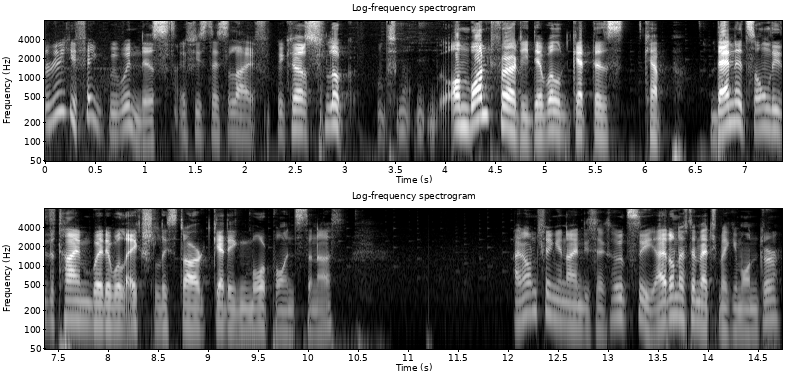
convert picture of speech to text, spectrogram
really think we win this if he stays alive. Because, look, on 130 they will get this cap. Then it's only the time where they will actually start getting more points than us. I don't think in 96. Let's see. I don't have the matchmaking monitor.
